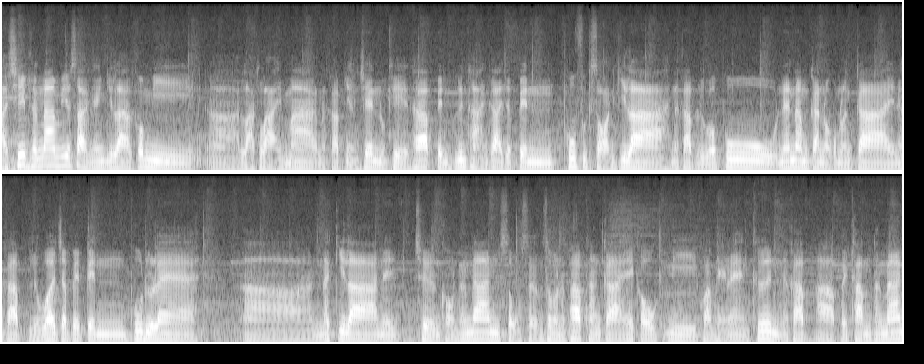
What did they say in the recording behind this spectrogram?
อาชีพทางด้านวิทยาศาสตร์การกีฬาก็มีหลากหลายมากนะครับอย่างเช่นโอเค ถ้าเป็นพื้นฐานก็อาจจะเป็นผู้ฝึกสอนกีฬานะครับหรือว่าผู้แนะนำการออกกำลังกายนะครับหรือว่าจะไปเป็นผู้ดูแล นักกีฬาในเชิงของทางด้านส่งเสริมสมรรถภาพทางกายให้เขามีความแข็งแรงขึ้นนะครับไปทำทางด้าน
